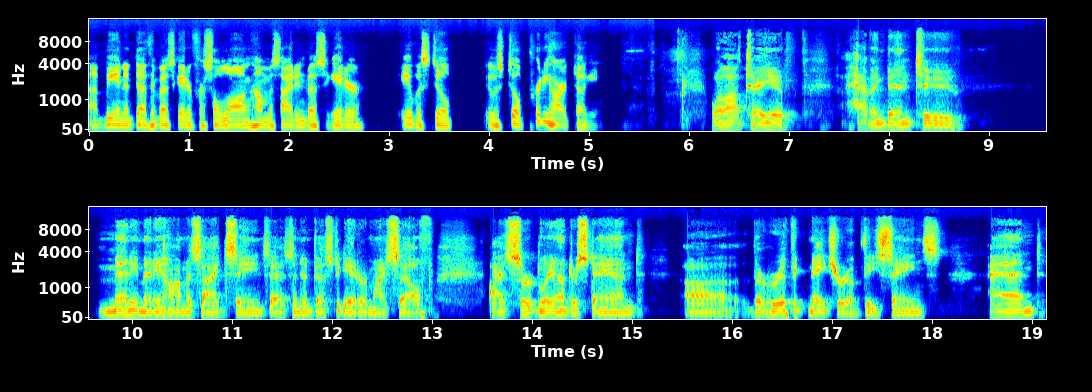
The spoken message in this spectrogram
uh, being a death investigator for so long, homicide investigator, it was still it was still pretty heart tugging. Well, I'll tell you, having been to many, many homicide scenes as an investigator myself, I certainly understand uh, the horrific nature of these scenes. And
